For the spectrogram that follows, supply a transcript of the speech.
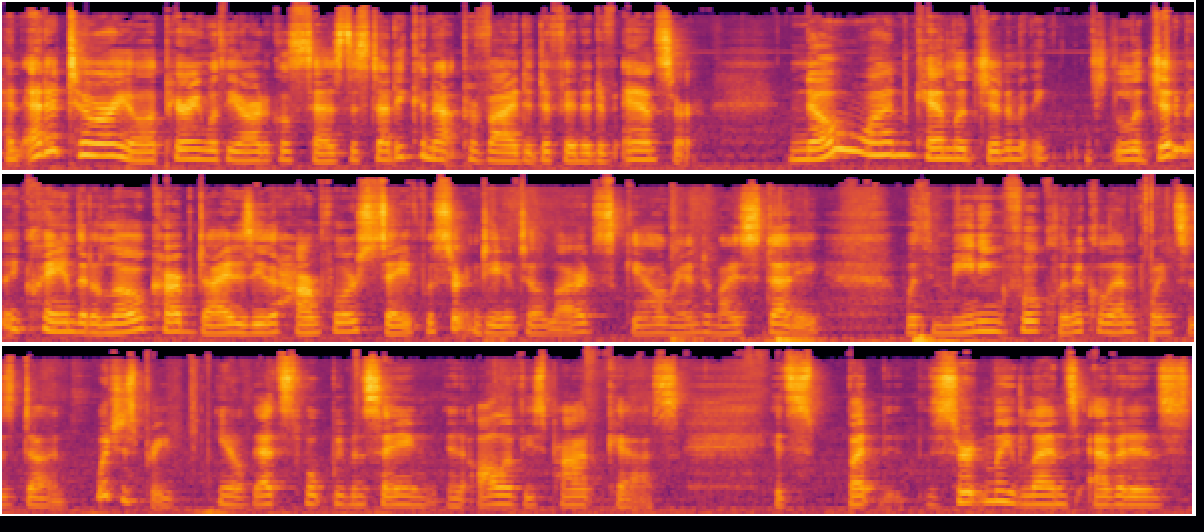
An editorial appearing with the article says the study cannot provide a definitive answer. No one can legitimately, legitimately claim that a low carb diet is either harmful or safe with certainty until a large scale randomized study with meaningful clinical endpoints is done, which is pretty, you know, that's what we've been saying in all of these podcasts. It's, but certainly lends evidence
